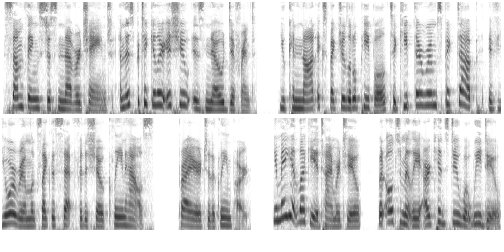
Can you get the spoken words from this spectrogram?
Some things just never change, and this particular issue is no different. You cannot expect your little people to keep their rooms picked up if your room looks like the set for the show Clean House prior to the clean part. You may get lucky a time or two, but ultimately our kids do what we do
